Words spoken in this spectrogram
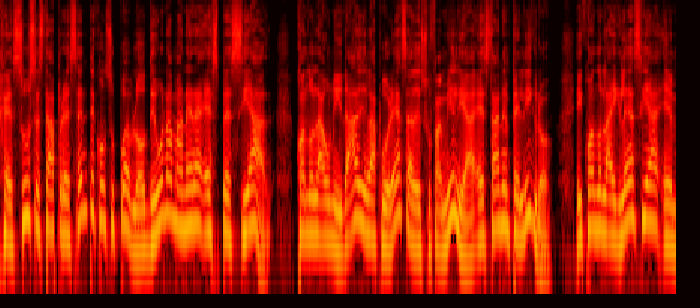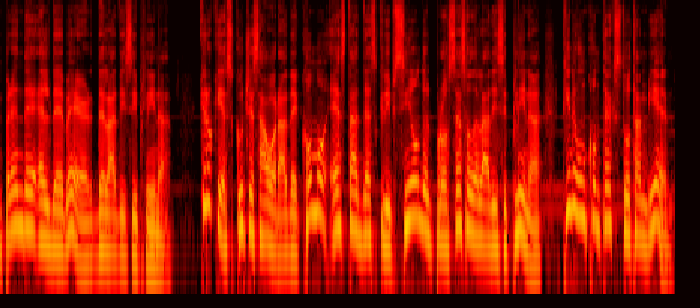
Jesús está presente con su pueblo de una manera especial, cuando la unidad y la pureza de su familia están en peligro, y cuando la iglesia emprende el deber de la disciplina. Quiero que escuches ahora de cómo esta descripción del proceso de la disciplina tiene un contexto también,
